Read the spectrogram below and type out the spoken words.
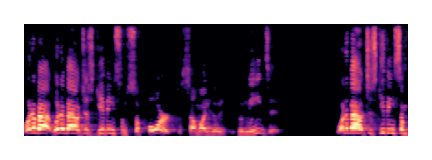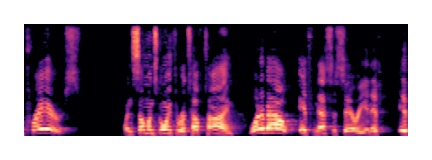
What about, what about just giving some support to someone who, who needs it? What about just giving some prayers when someone's going through a tough time? What about, if necessary, and if, if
